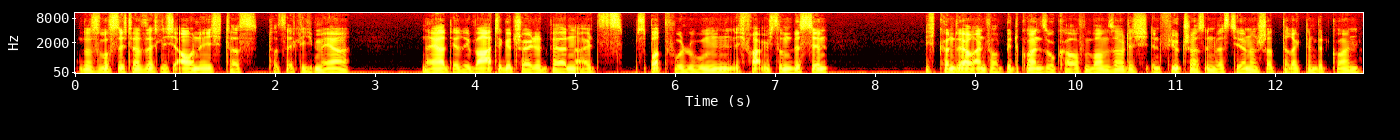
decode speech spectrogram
Das wusste ich tatsächlich auch nicht, dass tatsächlich mehr, naja, Derivate getradet werden als Spotvolumen. Ich frage mich so ein bisschen, ich könnte ja auch einfach Bitcoin so kaufen. Warum sollte ich in Futures investieren, anstatt direkt in Bitcoin?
